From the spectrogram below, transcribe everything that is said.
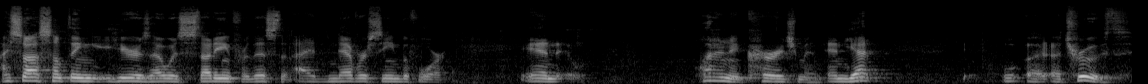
I saw something here as I was studying for this that I had never seen before. And what an encouragement, and yet a, a truth.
